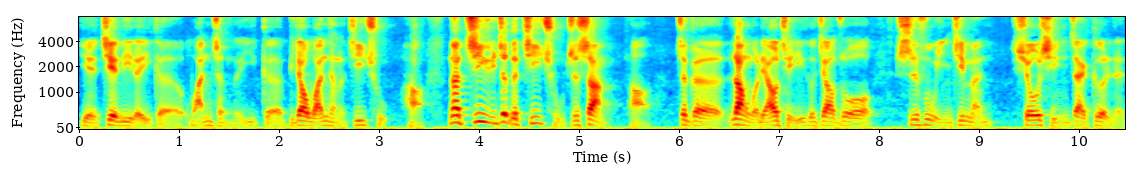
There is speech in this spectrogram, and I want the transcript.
也建立了一个完整的一个比较完整的基础哈。那基于这个基础之上，哈，这个让我了解一个叫做“师傅引进门，修行在个人”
